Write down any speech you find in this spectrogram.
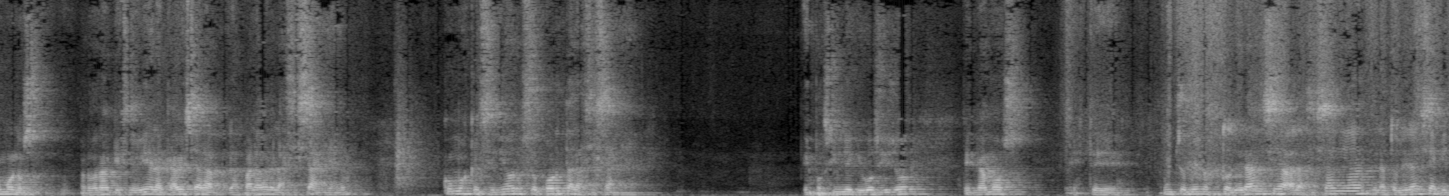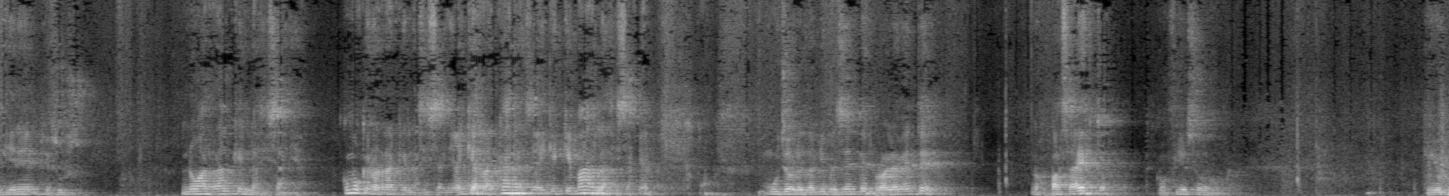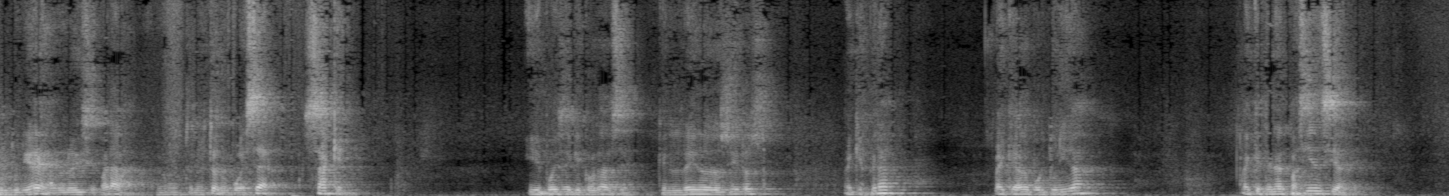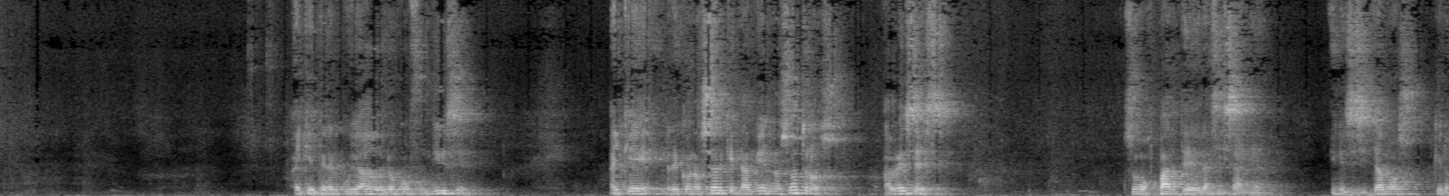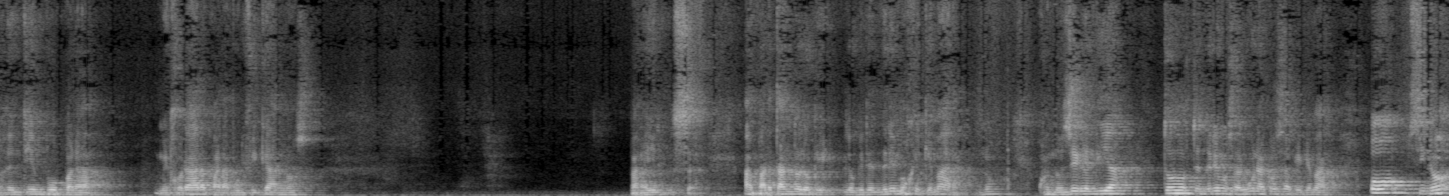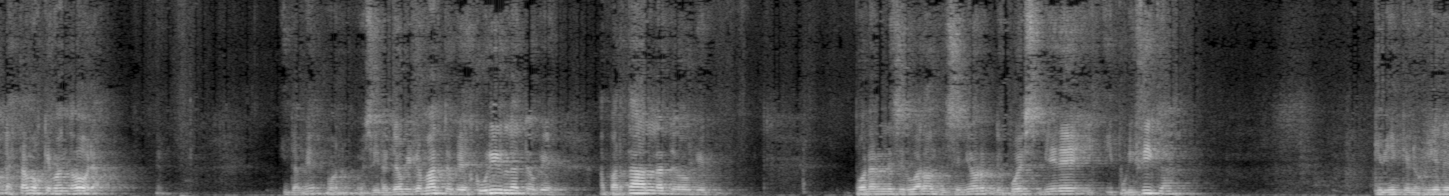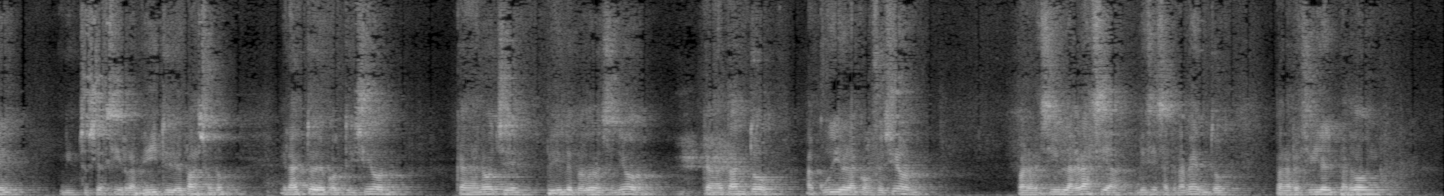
cómo nos, perdona que se me viene a la cabeza la, la palabra la cizaña, ¿no? ¿Cómo es que el Señor soporta la cizaña? Es posible que vos y yo tengamos este, mucho menos tolerancia a la cizaña de la tolerancia que tiene Jesús. No arranquen la cizaña. ¿Cómo que no arranquen la cizaña? Hay que arrancarla, hay que quemar la cizaña. Muchos de los aquí presentes probablemente nos pasa esto. Confieso hay oportunidades donde uno dice, pará, esto, esto no puede ser, saquen. Y después hay que acordarse que en el reino de los cielos hay que esperar, hay que dar oportunidad, hay que tener paciencia, hay que tener cuidado de no confundirse, hay que reconocer que también nosotros a veces somos parte de la cizaña y necesitamos que nos den tiempo para mejorar, para purificarnos, para ir apartando lo que, lo que tendremos que quemar. ¿no? Cuando llegue el día, todos tendremos alguna cosa que quemar. O, si no, la estamos quemando ahora. Y también, bueno, pues si la tengo que quemar, tengo que descubrirla, tengo que apartarla, tengo que ponerla en ese lugar donde el Señor después viene y, purifica. Qué bien que nos viene, dicho sea así, rapidito y de paso, ¿no? El acto de contrición, cada noche, pedirle perdón al Señor, cada tanto acudir a la confesión para recibir la gracia de ese sacramento, para recibir el perdón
